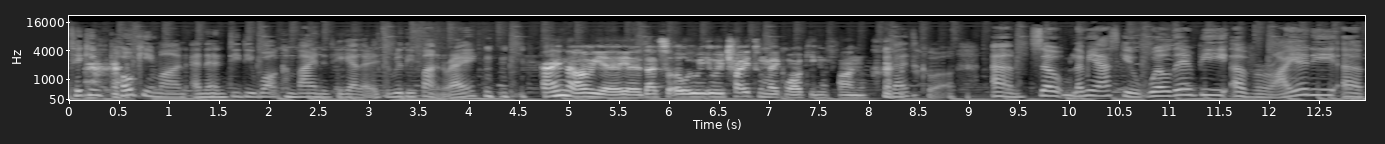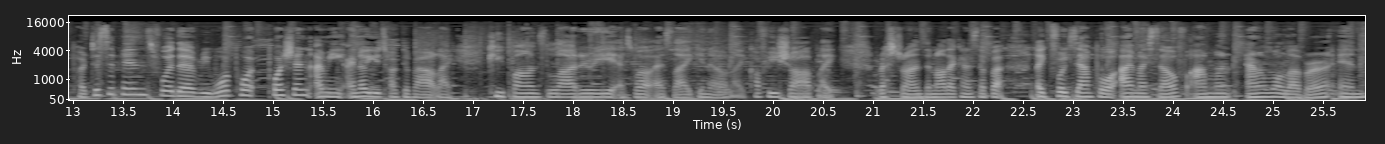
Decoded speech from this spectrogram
taking Pokemon and then DD Walk combined together. It's really fun, right? kind of yeah yeah that's uh, we, we try to make walking fun That's cool. Um, so let me ask you, will there be a variety of participants for the reward por- portion? I mean, I know you talked about like coupons, lottery, as well as like, you know, like coffee shop, like restaurants and all that kind of stuff. But like, for example, I myself, I'm an animal lover and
